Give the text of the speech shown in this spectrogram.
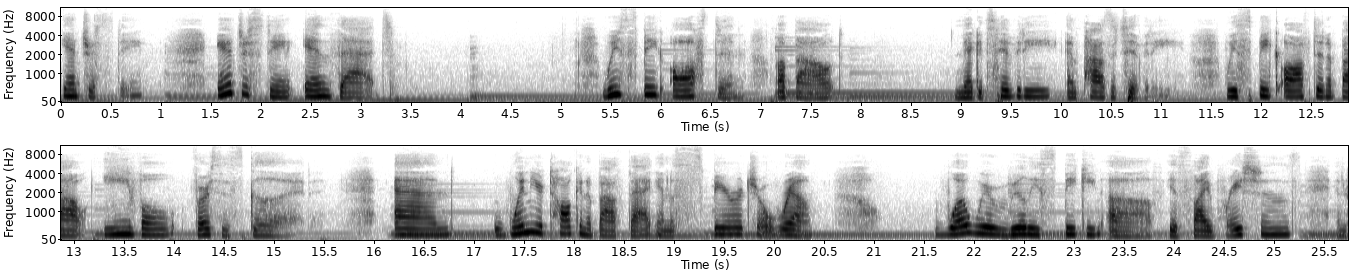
interesting. Interesting in that we speak often about negativity and positivity. We speak often about evil versus good. And when you're talking about that in a spiritual realm, what we're really speaking of is vibrations and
